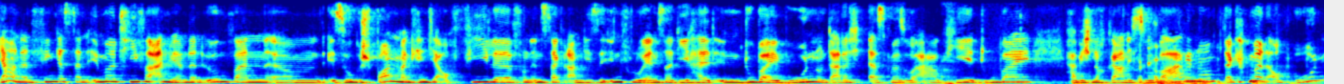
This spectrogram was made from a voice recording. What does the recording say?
ja, und dann fing das dann immer tiefer an. Wir haben dann irgendwann ähm, so gesponnen. Man kennt ja auch viele von Instagram, diese Influencer, die halt in Dubai wohnen und dadurch erstmal so, ah, okay, Dubai habe ich noch gar nicht da so wahrgenommen. Da kann man auch wohnen.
